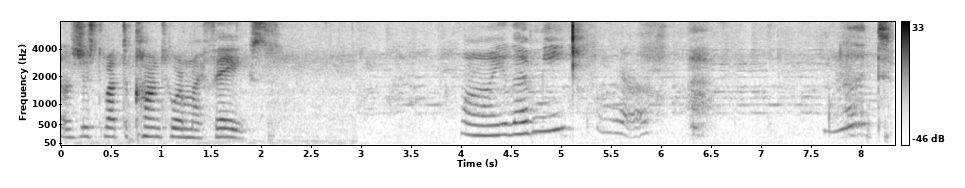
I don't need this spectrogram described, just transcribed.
I was just about to contour my face. Oh, you love me? No. what?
